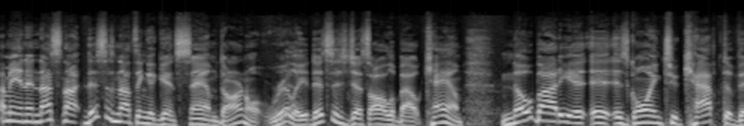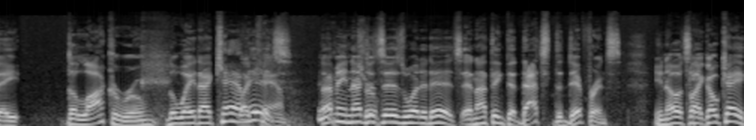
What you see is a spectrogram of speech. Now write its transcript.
I mean, and that's not. This is nothing against Sam Darnold. Really, this is just all about Cam. Nobody is going to captivate the locker room the way that Cam Like is. Cam. I mean, that just is what it is. And I think that that's the difference. You know, it's like, okay,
